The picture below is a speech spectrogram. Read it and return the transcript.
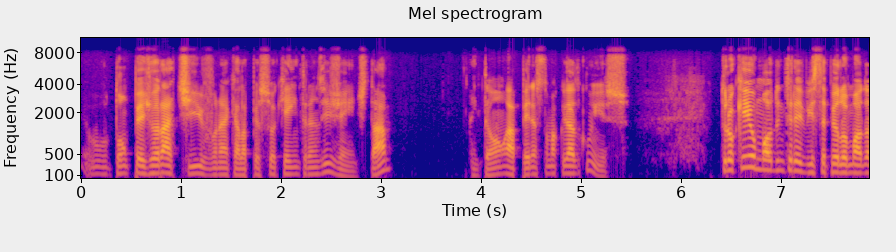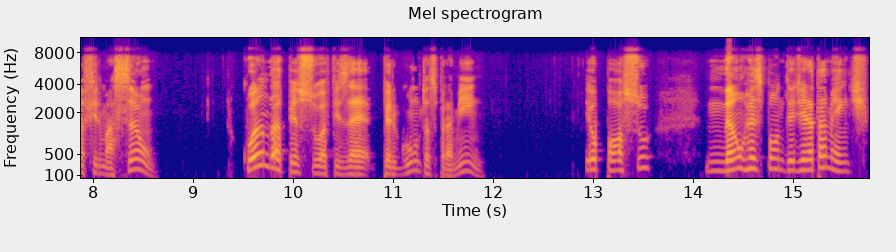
o tom pejorativo, né? Aquela pessoa que é intransigente, tá? Então, apenas tomar cuidado com isso. Troquei o modo entrevista pelo modo afirmação. Quando a pessoa fizer perguntas para mim, eu posso não responder diretamente.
